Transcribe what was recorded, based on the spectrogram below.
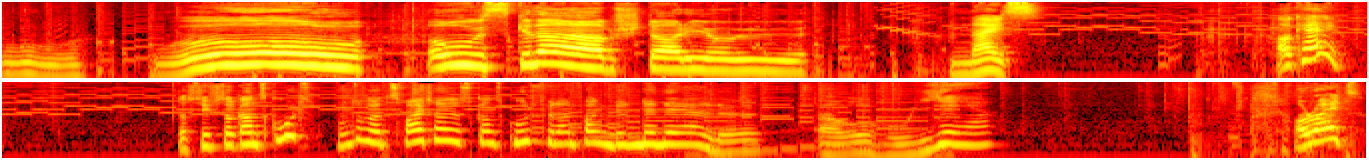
Uh. Wow. Oh, Skiller Stadion. Nice. Okay. Das lief doch ganz gut. Und sogar zweiter ist ganz gut für den Anfang. Oh yeah. Alright.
